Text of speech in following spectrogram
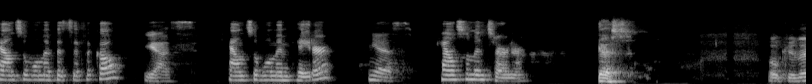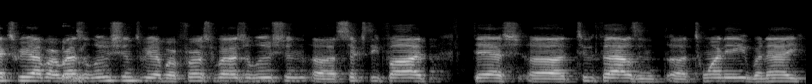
Councilwoman Pacifico? Yes. Councilwoman Pater? Yes. Councilman Turner? Yes, Okay, next we have our resolutions. We have our first resolution, uh, 65 dash, uh, 2020. Renee,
